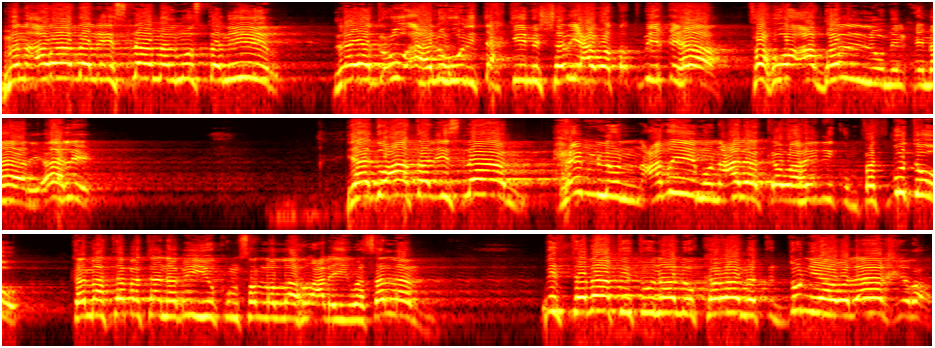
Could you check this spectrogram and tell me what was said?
من أراد الإسلام المستنير لا يدعو أهله لتحكيم الشريعة وتطبيقها فهو أضل من حمار أهله. يا دعاة الإسلام حمل عظيم على كواهلكم فاثبتوا كما ثبت نبيكم صلى الله عليه وسلم. بالثبات تنال كرامة الدنيا والآخرة.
